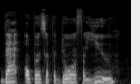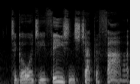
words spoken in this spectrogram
that opens up the door for you to go into Ephesians chapter 5,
